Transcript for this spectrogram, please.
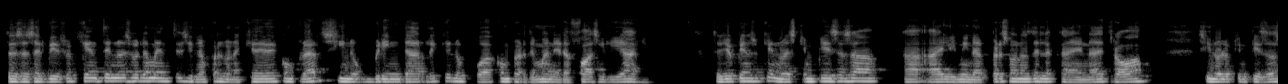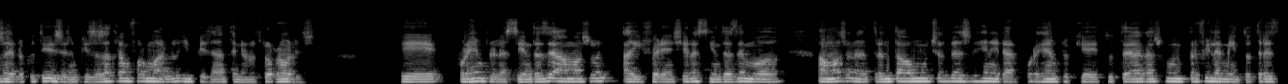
Entonces, el servicio al cliente no es solamente decirle a una persona que debe comprar, sino brindarle que lo pueda comprar de manera fácil y ágil. Entonces, yo pienso que no es que empieces a, a, a eliminar personas de la cadena de trabajo, sino lo que empiezas a hacer, lo que tú dices, empiezas a transformarlo y empiezan a tener otros roles. Eh, por ejemplo, en las tiendas de Amazon, a diferencia de las tiendas de moda, Amazon ha tratado muchas veces generar, por ejemplo, que tú te hagas un perfilamiento 3D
